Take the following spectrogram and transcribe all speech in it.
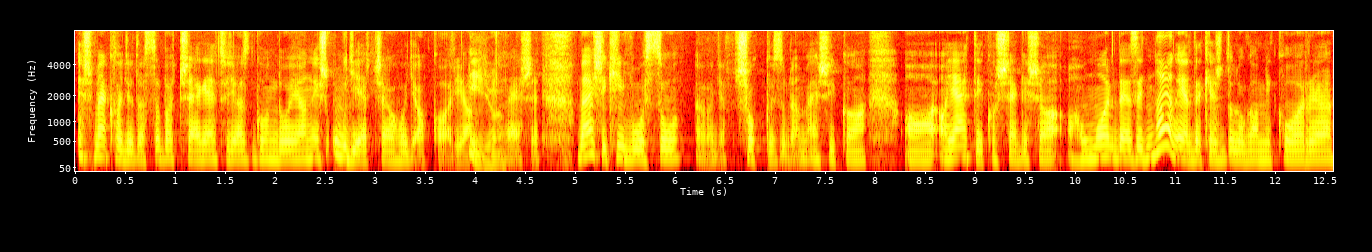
és meghagyod a szabadságát, hogy azt gondoljon, és úgy értse, ahogy akarja Így van. a verset. A másik hívószó, vagy a sok közül a másik a, a, a játékosság és a, a humor, de ez egy nagyon érdekes dolog, amikor,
